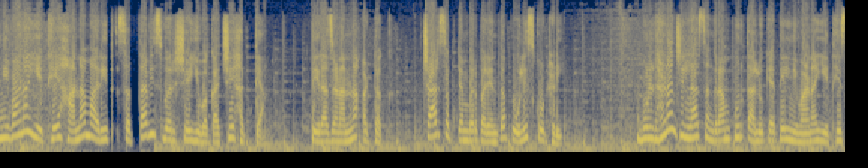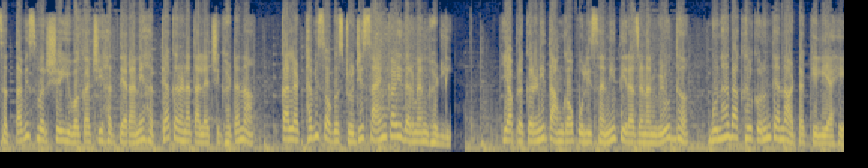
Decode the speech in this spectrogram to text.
निवाणा येथे हानामारीत सत्तावीस वर्षीय युवकाची हत्या. तेरा जणांना अटक. चार सप्टेंबर पर्यंत पोलीस कोठडी. बुलढाणा जिल्हा संग्रामपूर तालुक्यातील निवाणा येथे सत्तावीस वर्षीय युवकाची हत्याराने हत्या करण्यात आल्याची घटना काल अठ्ठावीस ऑगस्ट रोजी सायंकाळी दरम्यान घडली. या प्रकरणी तामगाव पोलिसांनी तेरा जणांविरुद्ध गुन्हा दाखल करून त्यांना अटक केली आहे.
